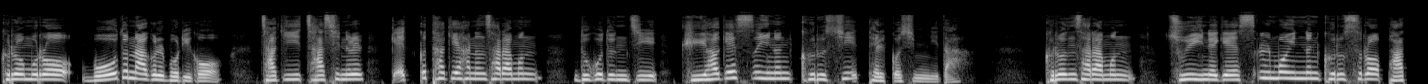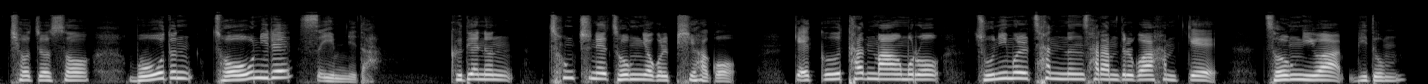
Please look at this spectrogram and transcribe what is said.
그러므로 모든 악을 버리고 자기 자신을 깨끗하게 하는 사람은 누구든지 귀하게 쓰이는 그릇이 될 것입니다. 그런 사람은 주인에게 쓸모 있는 그릇으로 받쳐져서 모든 좋은 일에 쓰입니다. 그대는 청춘의 정력을 피하고 깨끗한 마음으로 주님을 찾는 사람들과 함께 정의와 믿음,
